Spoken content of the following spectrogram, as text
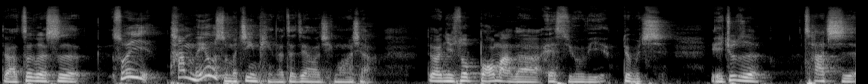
对吧？这个是，所以它没有什么竞品的，在这样的情况下，对吧？你说宝马的 SUV，对不起，也就是叉七，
